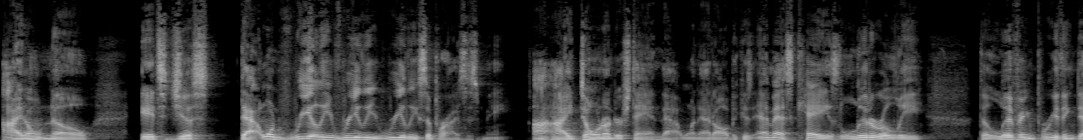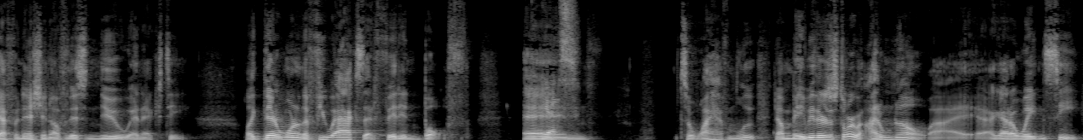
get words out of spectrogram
I don't know. It's just that one really, really, really surprises me. I, mm-hmm. I don't understand that one at all because MSK is literally the living, breathing definition of this new NXT. Like they're mm-hmm. one of the few acts that fit in both. And Yes. So why have them lose? Now maybe there's a story, but I don't know. I, I gotta wait and see.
